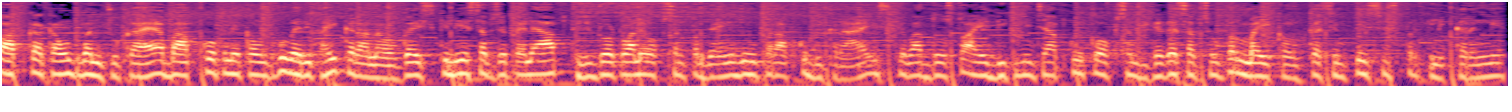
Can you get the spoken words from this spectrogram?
तो आपका अकाउंट बन चुका है। अब आपको अपने अकाउंट को वेरीफाई कराना होगा। इसके लिए सबसे पहले आप थ्री डॉट वाले ऑप्शन पर जाएँगे, जो ऊपर आपको दिख रहा है। इसके बाद दोस्तों आईडी के नीचे आपको एक ऑप्शन दिखेगा, सबसे ऊपर माई अकाउंट का। सिंपल इस पर क्लिक करेंगे।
